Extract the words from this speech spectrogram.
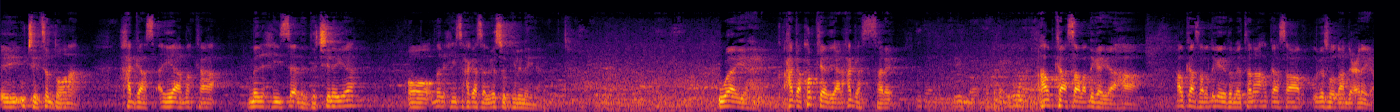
ay u jeedsan doonaan. Xaggaas ayaa markaa madaxiisa la dejinayaa oo madaxiisa xaggaasa laga soo gelinaya. Waayahay agga korkeeda yani agga sare halkaasaa la dhigaya ha. Halkaasaa la dhigaya dabeetana halkaasaa laga soo dhaadhicinaya.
